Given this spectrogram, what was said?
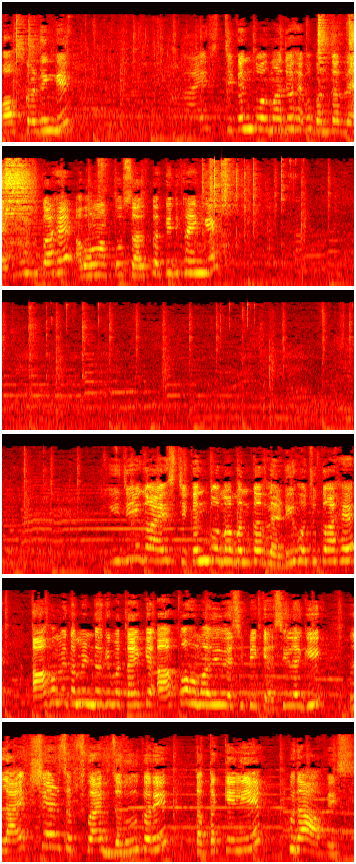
ऑफ़ कर देंगे। राइस चिकन कोरमा जो है वो बनकर रेडी हो चुका है। अब हम आपको सर्व करके दिखाएँगे। लीजिए गाइस चिकन कोरमा बनकर रेडी हो चुका है। आप हमें कमेंट करके बताएँ कि आपको हमारी रेसिपी कैसी लगी। लाइक शेयर सब्सक्राइब ज़रूर करें। तब तक के लिए खुदा हाफिज।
